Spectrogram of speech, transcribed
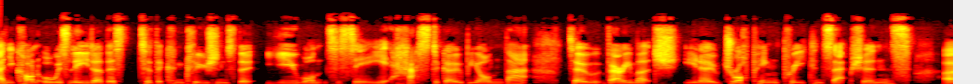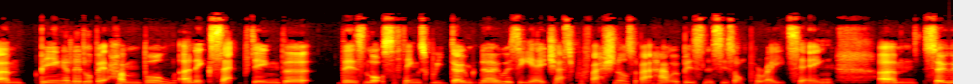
and you can't always lead others to the conclusions that you want to see. It has to go beyond that. So very much you know dropping preconceptions um, being a little bit humble and accepting that there's lots of things we don't know as EHS professionals about how a business is operating. Um, so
